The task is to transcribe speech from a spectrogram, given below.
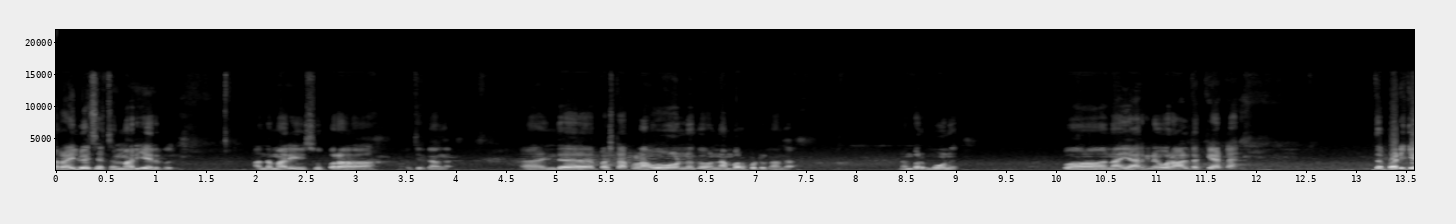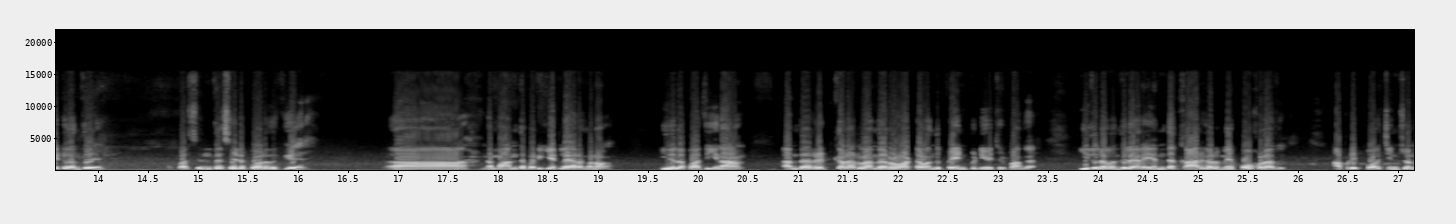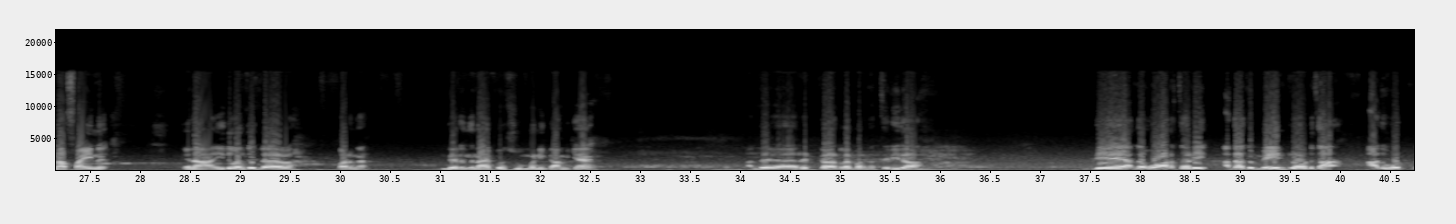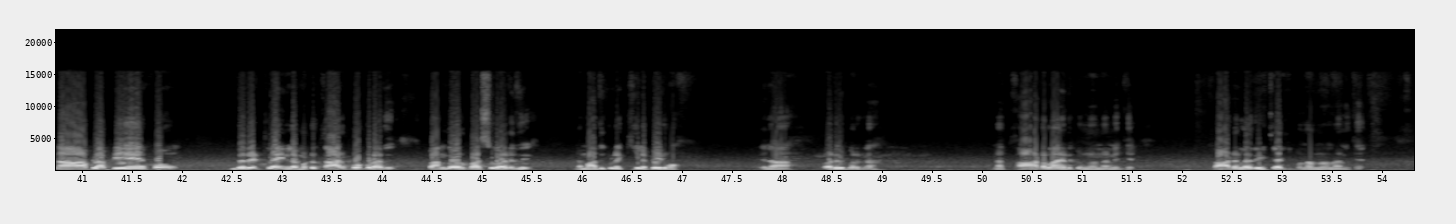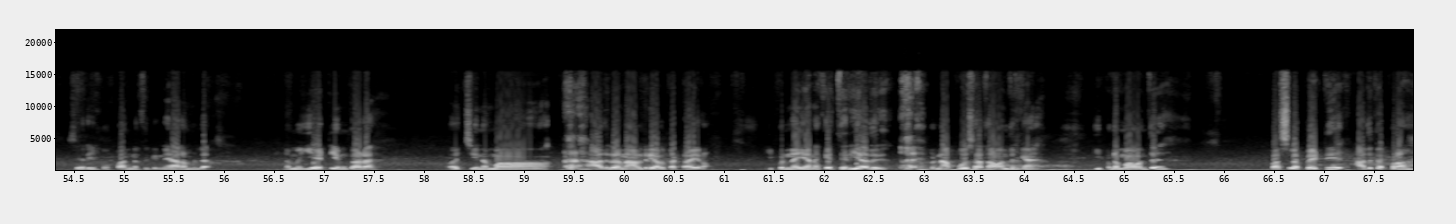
ரயில்வே ஸ்டேஷன் மாதிரியே இருக்குது அந்த மாதிரி சூப்பராக வச்சுருக்காங்க. இந்த பஸ் ஸ்டாப்லாம் ஒவ்வொன்றுக்கும் நம்பர் போட்டிருக்காங்க. நம்பர் மூணு. இப்போ நான் ஏற்கனவே ஒரு ஆள்கிட்ட கேட்டேன். இந்த படிக்கட்டு வந்து பஸ் இந்த சைடு போகிறதுக்கு நம்ம அந்த படிக்கட்டில் இறங்கணும். இதில் பார்த்தீங்கன்னா அந்த ரெட் கலரில் அந்த ரோட்டை வந்து பெயிண்ட் பண்ணி வச்சுருப்பாங்க. இதில் வந்து வேறு எந்த கார்களுமே போகக்கூடாது. அப்படி போச்சுன்னு சொன்னால் ஃபைனு ஏன்னா இது வந்து இந்த பாருங்க. இங்கேருந்து நான் இப்போ ஜூம் பண்ணி காமிக்கேன். அந்த ரெட் கலரில் பாருங்க தெரியுதா? அப்படியே அந்த ஓரத்தோடி அதாவது மெயின் ரோடு தான் அது ஒட்டினாப்புல அப்படியே போகும். இந்த ரெட் லைனில் மட்டும் கார் போகக்கூடாது. இப்போ அங்கே ஒரு பஸ் வருது. நம்ம அதுக்குள்ளே கீழே போயிடுவோம் ஏன்னா வருது பாருங்க. நான் கார்டெல்லாம் எடுக்கணும்னு நினைச்சேன் கார்டில் ரீசார்ஜ் பண்ணணும்னு நினைச்சேன் சரி இப்போ பண்ணதுக்கு நேரம் இல்லை. நம்ம ஏடிஎம் கார்டை வச்சு நம்ம அதில் நாலு ரியால் கட் ஆயிரும். இப்போ நான் எனக்கே தெரியாது. இப்போ நான் புதுசாக தான் வந்திருக்கேன். இப்போ நம்ம வந்து பஸ்ஸில் போயிட்டு அதுக்கப்புறம்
